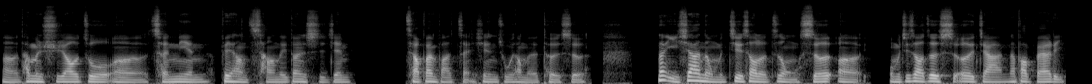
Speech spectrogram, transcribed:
呃，他们需要做呃成年非常长的一段时间，才有办法展现出他们的特色。那以下呢，我们介绍的这种十二呃，我们介绍这十二家 Napa Valley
